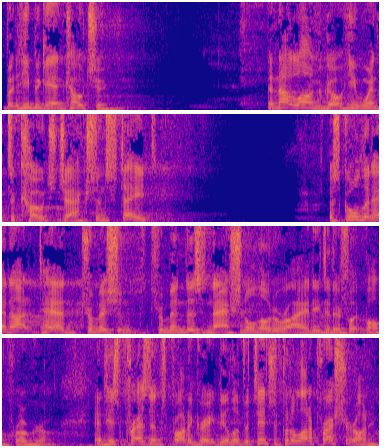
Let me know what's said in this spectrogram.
but he began coaching. And not long ago, he went to coach Jackson State, a school that had not had tremendous national notoriety to their football program. And his presence brought a great deal of attention, put a lot of pressure on him.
